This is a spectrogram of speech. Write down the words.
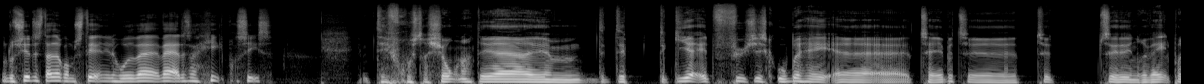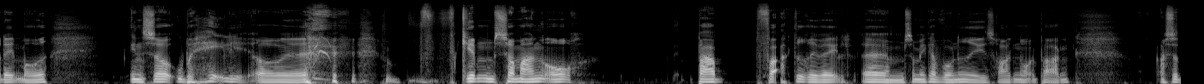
Når du siger, det stadig rumsterer i dit hoved, hvad, hvad er det så helt præcis? Det er frustrationer. Det, er, øhm, det, det, det giver et fysisk ubehag at at tabe til, til, til en rival på den måde. En så ubehagelig og øh, gennem så mange år bare foragtet rival, øhm, som ikke har vundet i 13 år i parken, og så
